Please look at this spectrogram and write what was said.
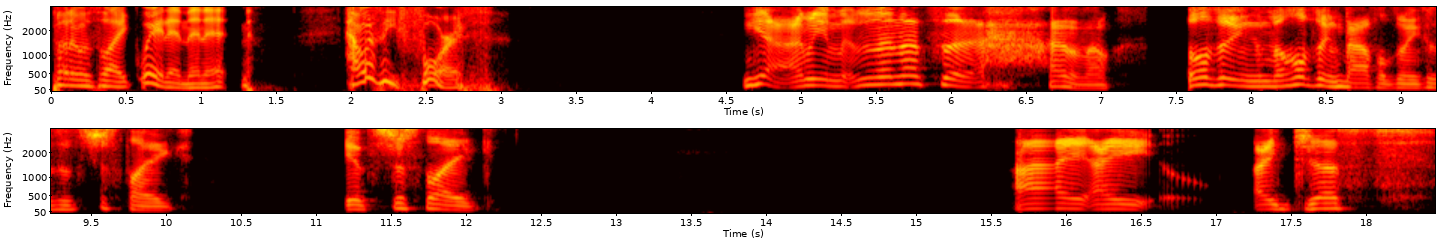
but it was like wait a minute. How is he fourth yeah, I mean, then that's the uh, I don't know. The whole thing, the whole thing baffles me because it's just like, it's just like, I I I just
